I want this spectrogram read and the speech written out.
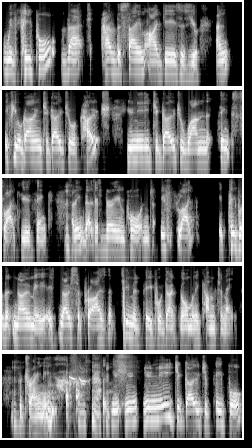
with people that have the same ideas as you. And if you're going to go to a coach, you need to go to one that thinks like you think. Mm-hmm. I think that's very important. If, like, if people that know me, it's no surprise that timid people don't normally come to me for training. but you, you, you need to go to people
